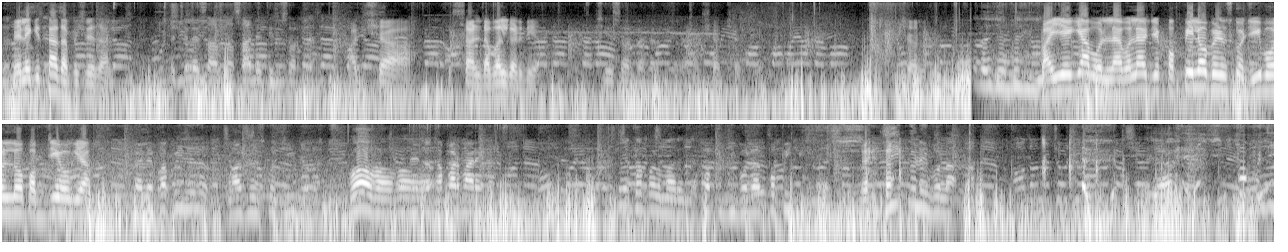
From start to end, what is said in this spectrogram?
पहले कितना था पिछले साल? पिछले साल का साढ़े तीन सौ रुपये। अच्छा इस साल डबल कर दिया। छः सौ रुपये कर दिया। अच्छा अच्छा चलो। भाई ये क्या बोल रहा है? बोला जी पप्पी लो फिर उसको जी बोल लो पबजी हो गया। पहले पप्पी ले लो बाद में उसको जी बोलो। वाह वाह वाह तो थप्पड़ मारेगा। ये थप्पड़ मारेगा पप्पी जी बोला पप्पी क्यों जी क्यों नहीं बोला? यार। पप्पी जी।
